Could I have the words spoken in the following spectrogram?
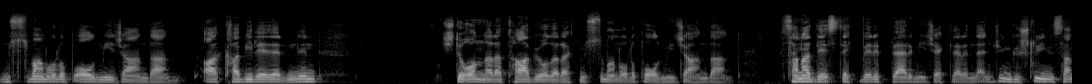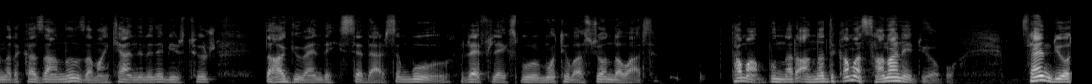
Müslüman olup olmayacağından, kabilelerinin işte onlara tabi olarak Müslüman olup olmayacağından, sana destek verip vermeyeceklerinden. Çünkü güçlü insanları kazandığın zaman kendini de bir tür daha güvende hissedersin. Bu refleks, bu motivasyon da var. Tamam bunları anladık ama sana ne diyor bu? Sen diyor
